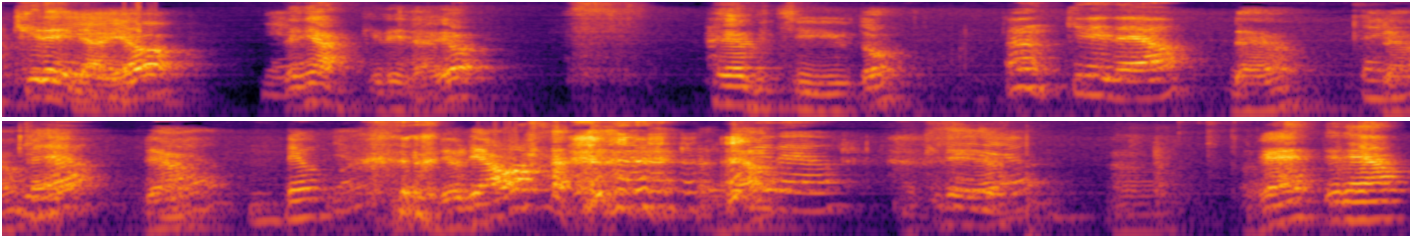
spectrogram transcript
ん、綺麗だよ。でにゃ、綺麗だよ。早口言うと。うん、綺麗だよ。だよ。だよ。だよ。だよ。だよ。だよ。だよ。だよ。だよ。綺麗だよ。うん。オッケー、綺よだよ。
